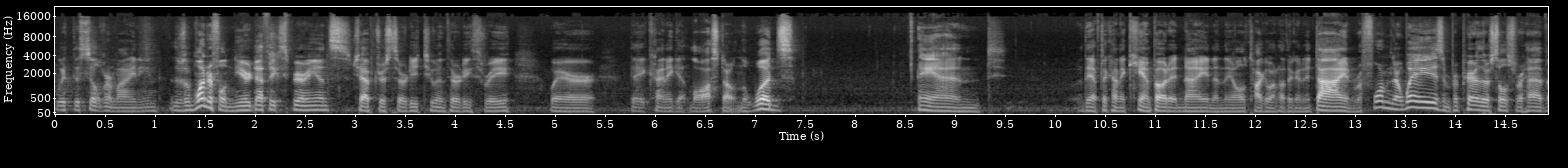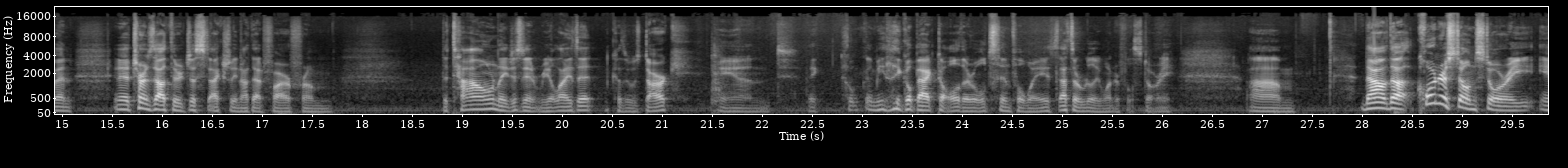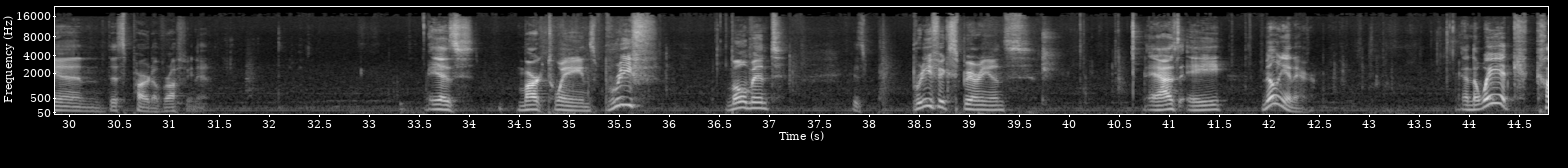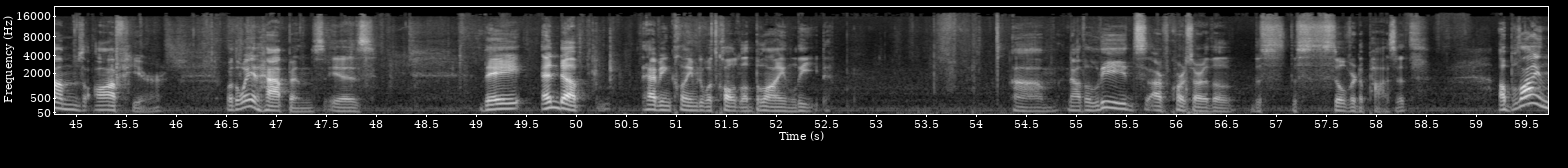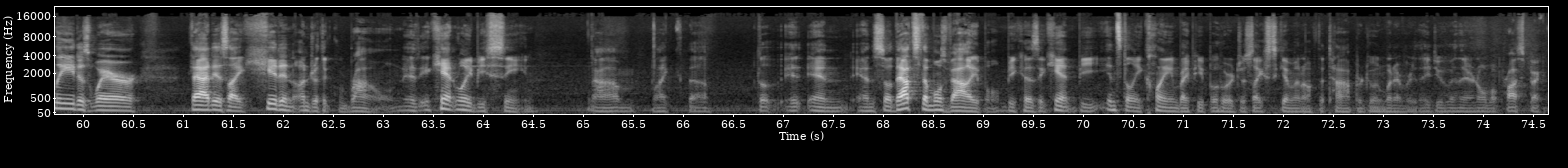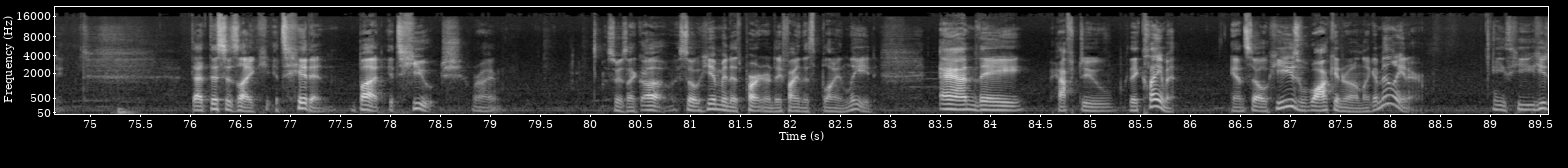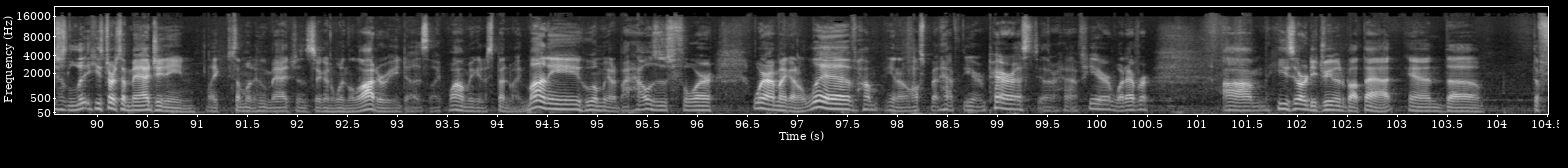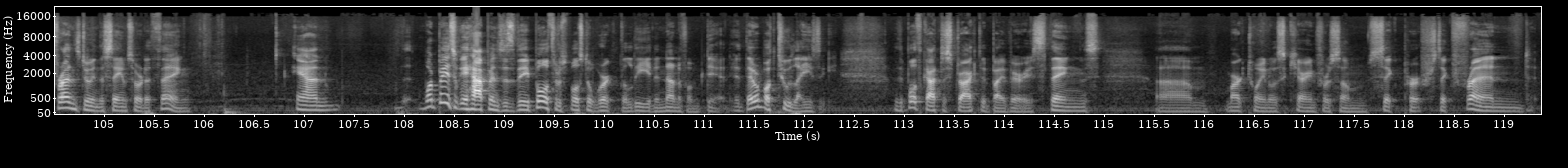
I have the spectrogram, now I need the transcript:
with the silver mining. There's a wonderful near-death experience, chapters 32 and 33, where they kind of get lost out in the woods, and they have to kind of camp out at night, and they all talk about how they're going to die and reform their ways and prepare their souls for heaven. And it turns out they're just actually not that far from the town. They just didn't realize it because it was dark, and they immediately go back to all their old sinful ways. That's a really wonderful story. Um, now, the cornerstone story in this part of Roughing It is Mark Twain's brief moment, his brief experience as a millionaire. And the way it comes off here, or the way it happens, is they end up having claimed what's called a blind lead. Um, now the leads, are, of course, are the, the the silver deposits. A blind lead is where that is like hidden under the ground. It, it can't really be seen, um, like the, the it, and and so that's the most valuable because it can't be instantly claimed by people who are just like skimming off the top or doing whatever they do in their normal prospecting. That this is like it's hidden, but it's huge, right? So he's like, oh, so him and his partner they find this blind lead and they have to they claim it. And so he's walking around like a millionaire. He, he, he just li- he starts imagining like someone who imagines they're going to win the lottery does like wow am i going to spend my money? Who am i going to buy houses for? Where am i going to live? How you know i'll spend half the year in paris the other half here whatever. Um, he's already dreaming about that and the the friend's doing the same sort of thing. And what basically happens is they both were supposed to work the lead and none of them did. They were both too lazy they both got distracted by various things. Um, Mark Twain was caring for some sick per- sick friend.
